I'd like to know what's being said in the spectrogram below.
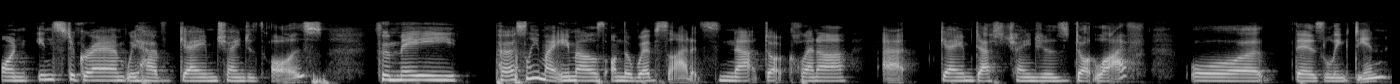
On Instagram, we have Game Changers Oz. For me personally, my email's on the website. It's nat.klenner at game-changers.life or there's LinkedIn.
